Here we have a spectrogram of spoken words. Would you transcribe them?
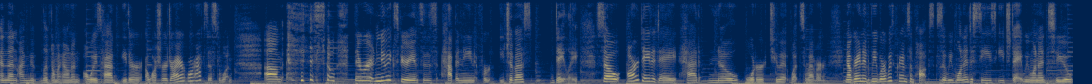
and then I lived on my own and always had either a washer or dryer or access to one. Um, so there were new experiences happening for each of us daily. So our day to day had no order to it whatsoever. Now, granted, we were with Grams and Pops, so we wanted to seize each day. We wanted to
